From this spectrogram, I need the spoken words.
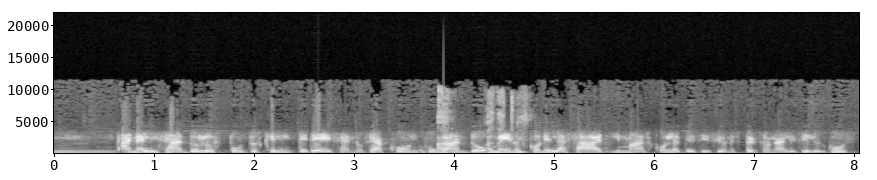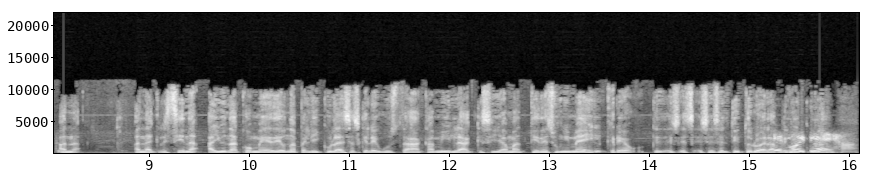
mm, analizando los puntos que le interesan, o sea, con jugando Ana menos Cris- con el azar y más con las decisiones personales y los gustos. Ana, Ana Cristina, hay una comedia, una película de esas que le gusta a Camila que se llama ¿Tienes un email? Creo que ese, ese es el título de la es película. muy vieja.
